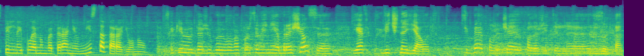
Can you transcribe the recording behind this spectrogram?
спільний пленум ветеранів міста та району. С какими бы даже бы вопросами не обращался, я лично я вот всегда я получаю положительный результат.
